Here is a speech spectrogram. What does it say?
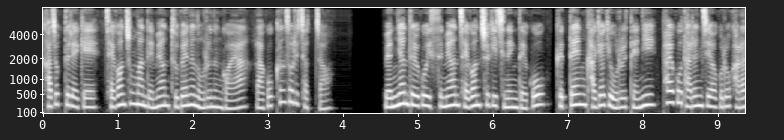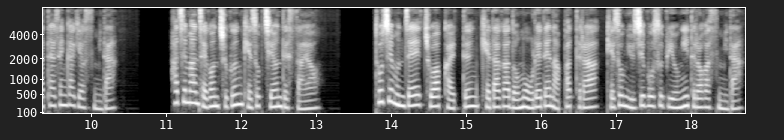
가족들에게 재건축만 되면 두 배는 오르는 거야 라고 큰 소리 쳤죠. 몇 년 들고 있으면 재건축이 진행되고 그땐 가격이 오를 테니 팔고 다른 지역으로 갈아탈 생각이었습니다. 하지만 재건축은 계속 지연됐어요. 토지 문제, 조합 갈등, 게다가 너무 오래된 아파트라 계속 유지보수 비용이 들어갔습니다.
